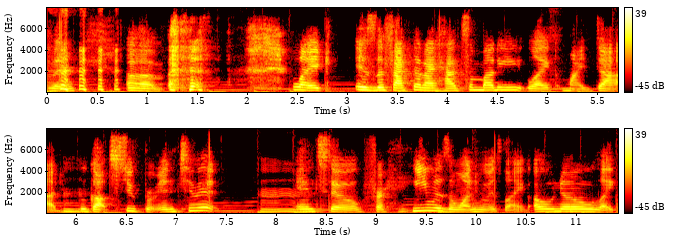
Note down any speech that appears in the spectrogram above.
there. um, like is the fact that I had somebody like my dad mm-hmm. who got super into it. Mm. And so for he was the one who was like, "Oh no, like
